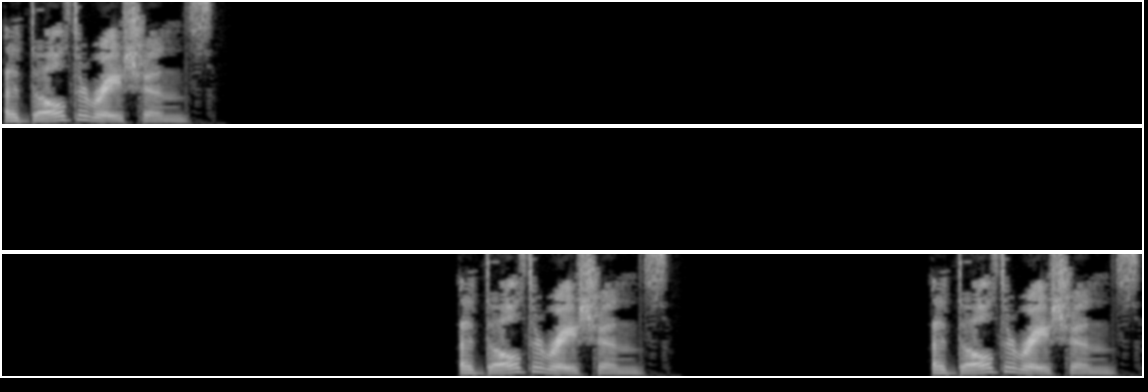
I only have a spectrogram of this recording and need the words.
Adulterations adulterations adulterations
